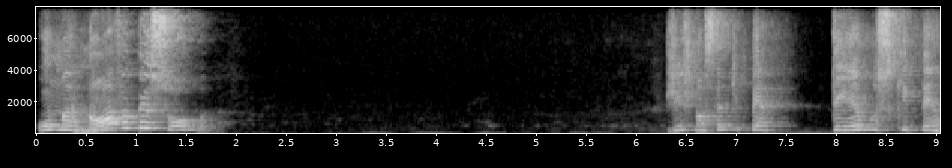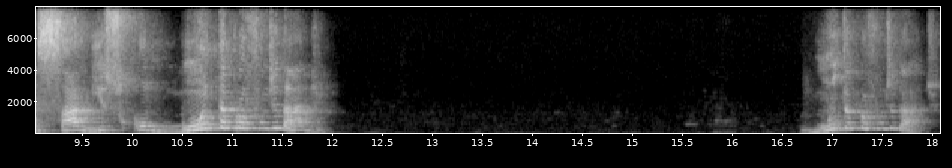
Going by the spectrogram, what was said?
Uma nova pessoa. Gente, nós temos que pensar temos que pensar nisso com muita profundidade. Muita profundidade.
